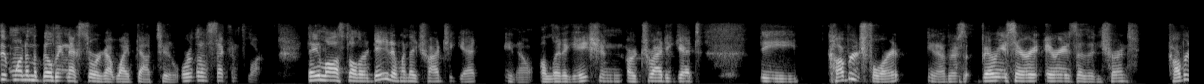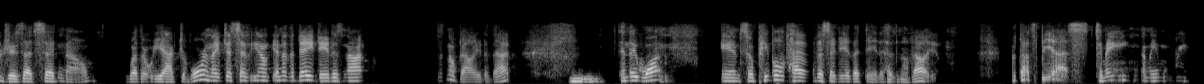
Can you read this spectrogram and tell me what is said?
the one in the building next door got wiped out too or the second floor. They lost all their data when they tried to get you know a litigation or try to get the coverage for it. You know there's various areas of insurance coverages that said no whether we act or war and they just said you know at the end of the day data is not there's no value to that. Mm-hmm. and they won. And so people have had this idea that data has no value but that's BS to me. I mean, we,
